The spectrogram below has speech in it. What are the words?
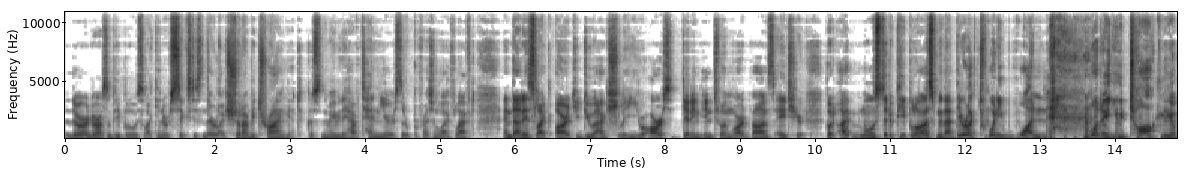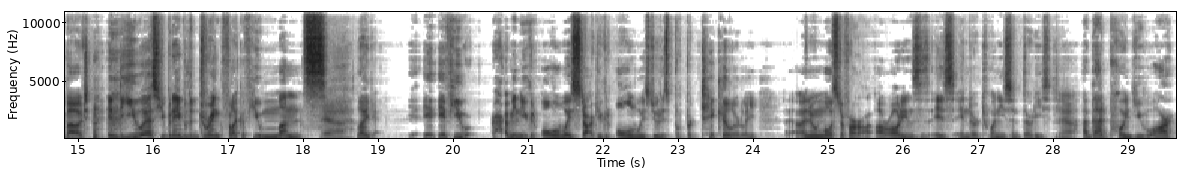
there are there are some people who's like in their sixties and they're like, should I be trying it? Because maybe they have ten years of their professional life left, and that is like, all right, you do actually you are getting into a more advanced age here. But I, most of the people who ask me that they're like twenty one. what are you talking about? In the U.S., you've been able to drink for like a few months. Yeah. Like if you, I mean, you can always start. You can always do this, but particularly. I know most of our our audience is, is in their twenties and thirties Yeah. at that point you are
